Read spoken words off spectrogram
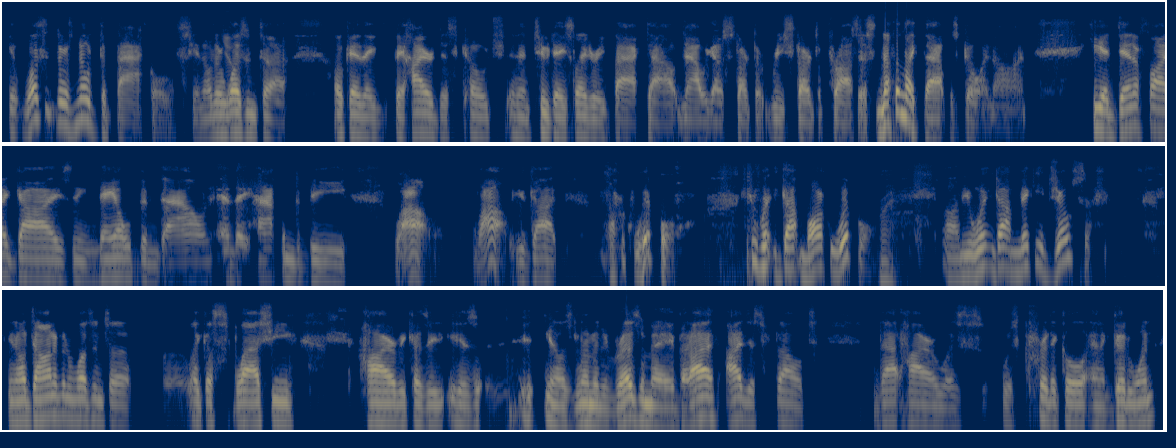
it wasn't there was no debacles. You know, there Yep. wasn't a okay, they they hired this coach and then two days later he backed out. Now we got to start to restart the process. Nothing like that was going on. He identified guys and he nailed them down, and they happened to be, wow, wow, you got Mark Whipple. You went and got Mark Whipple. Right. Um, you went and got Mickey Joseph. You know, Donovan wasn't a like a splashy hire because he his you know his limited resume, but I I just felt that hire was was critical and a good one.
